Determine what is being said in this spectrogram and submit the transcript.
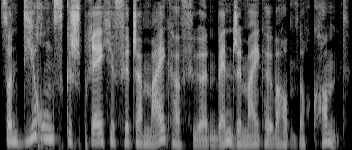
Sondierungsgespräche für Jamaika führen, wenn Jamaika überhaupt noch kommt.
